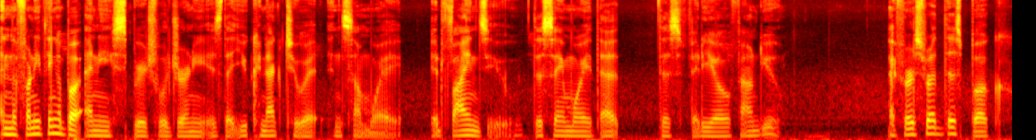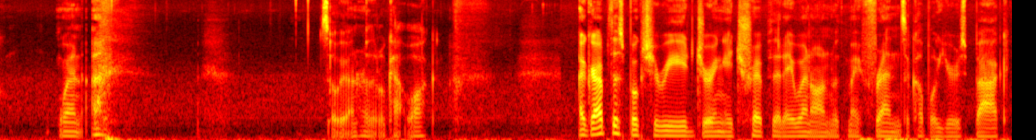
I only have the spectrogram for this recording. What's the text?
And the funny thing about any spiritual journey is that you connect to it in some way. It finds you the same way that this video found you. I first read this book when Zoe on her little catwalk. I grabbed this book to read during a trip that I went on with my friends a couple years back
